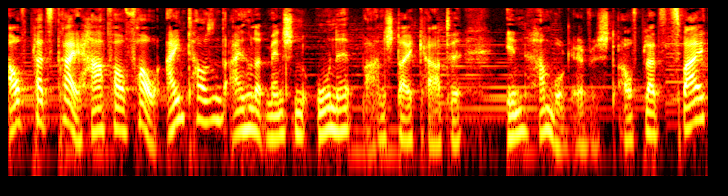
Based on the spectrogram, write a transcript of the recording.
Auf Platz 3 HVV 1100 Menschen ohne Bahnsteigkarte in Hamburg erwischt. Auf Platz 2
